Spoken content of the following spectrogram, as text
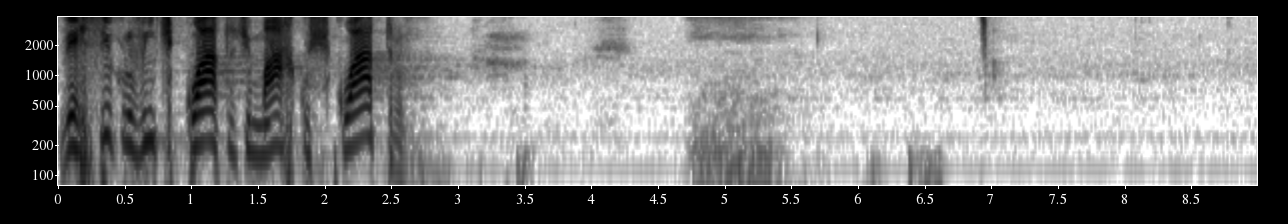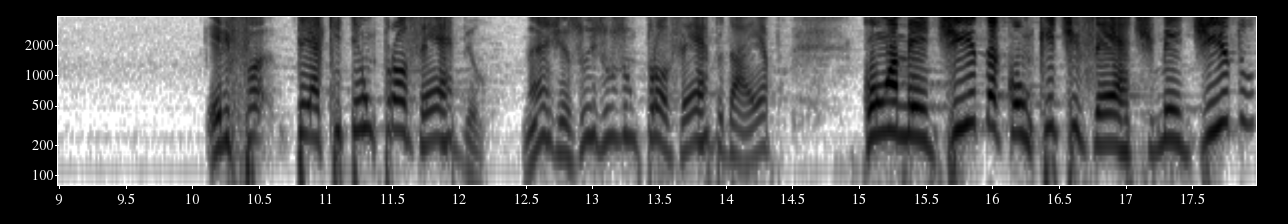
versículo 24 de Marcos 4 Ele tem, aqui tem um provérbio, né? Jesus usa um provérbio da época. Com a medida com que tiverdes medido,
